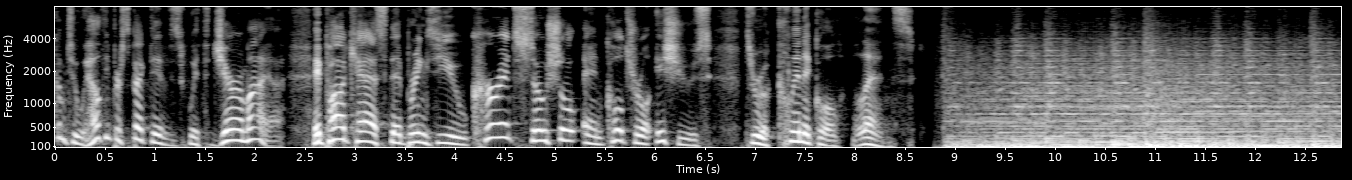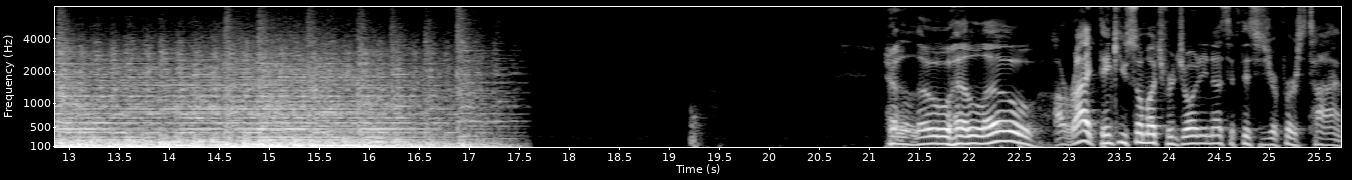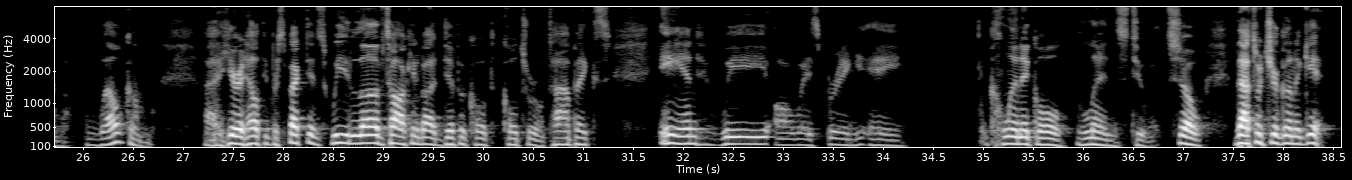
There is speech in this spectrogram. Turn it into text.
welcome to Healthy Perspectives with Jeremiah, a podcast that brings you current social and cultural issues through a clinical lens. Hello, hello. All right. Thank you so much for joining us. If this is your first time, welcome. Uh, here at Healthy Perspectives, we love talking about difficult cultural topics, and we always bring a clinical lens to it. So that's what you're going to get.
